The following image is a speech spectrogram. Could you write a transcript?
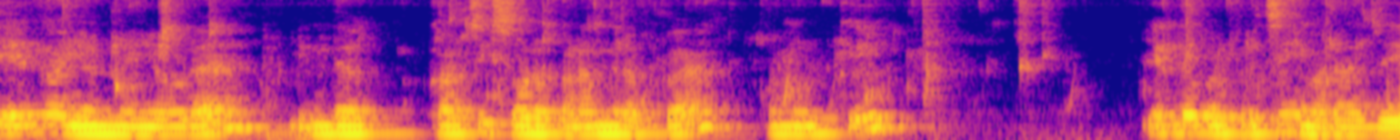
தேங்காய் எண்ணெயோட இந்த காஃபி சோடா கலந்துறப்ப நம்மளுக்கு எந்த ஒரு பிரச்சனையும் வராது.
